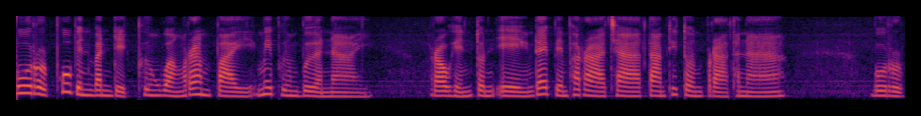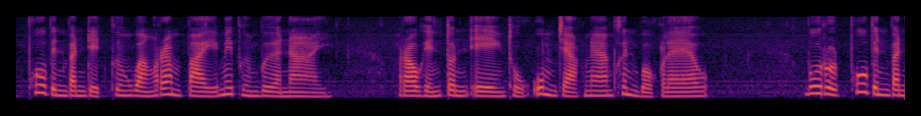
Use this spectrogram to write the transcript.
บุรุษผู้เป็นบัณฑิตพึงหวังร่ำไปไม่พึงเบื่อนาย เราเห็นตนเองได้เป็นพระราชาตามที่ตนปรารถนา บุรุษผู้เป็นบัณฑิตพึงหวังร่ำไปไม่พึงเบื่อนาย เราเห็นตนเองถูกอุ้มจากน้ำขึ้นบกแล้ว บุรุษผู้เป็นบัณ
